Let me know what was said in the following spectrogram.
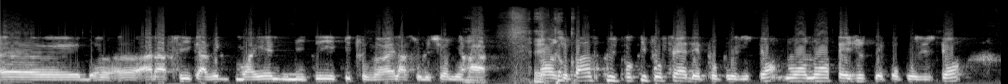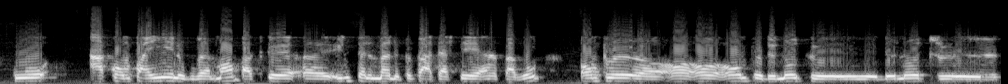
euh, en Afrique avec moyens limités qui trouverait la solution miracle. Donc, je pense plutôt qu'il faut faire des propositions. Nous, on fait juste des propositions pour accompagner le gouvernement parce que euh, une seule main ne peut pas attacher un sabot. On peut, euh, on, peut de notre, de notre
